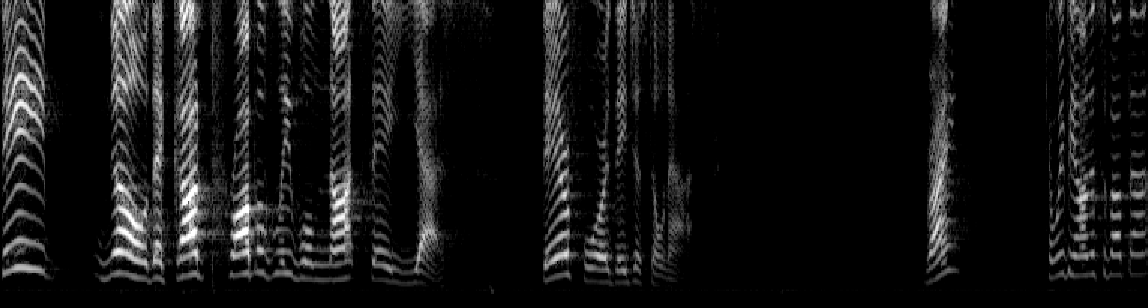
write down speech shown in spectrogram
they know that God probably will not say yes. Therefore, they just don't ask. Right? Can we be honest about that?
